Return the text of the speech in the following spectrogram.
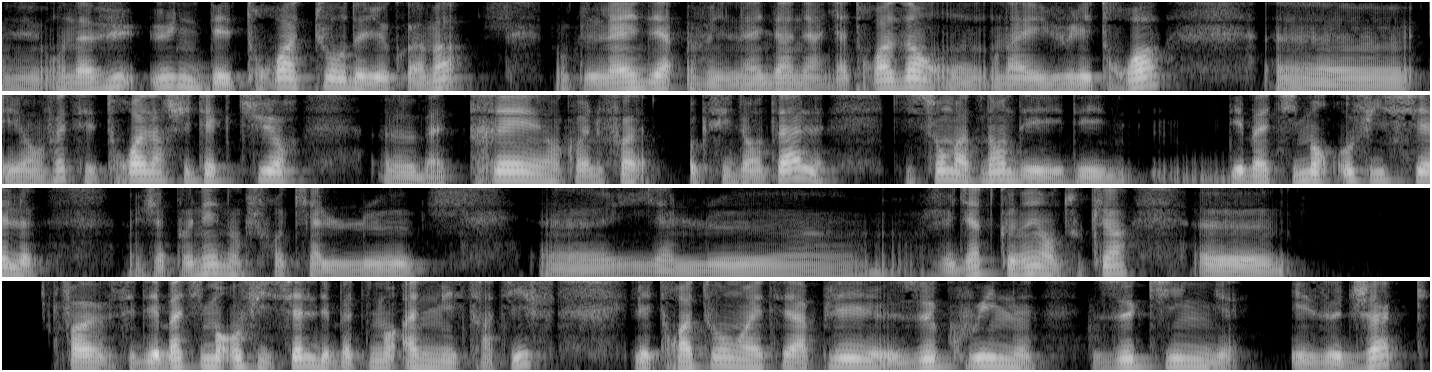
euh, on a vu une des trois tours de Yokohama. Donc l'année dernière, il y a trois ans, on, avait vu les trois. et en fait, c'est trois architectures bah, très, encore une fois, occidentales, qui sont maintenant des, des bâtiments officiels japonais. Donc je crois qu'il y a le il y a le. Je vais dire de conneries en tout cas. Euh, enfin, c'est des bâtiments officiels, des bâtiments administratifs. Les trois tours ont été appelés The Queen, The King et The Jack.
